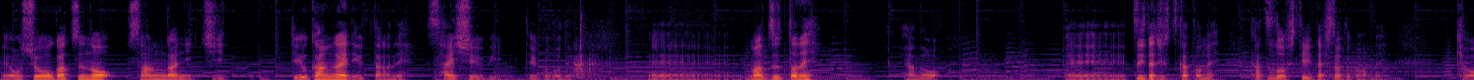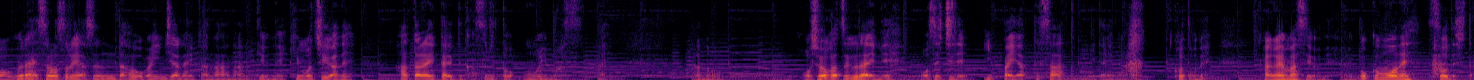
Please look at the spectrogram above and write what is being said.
え、お正月の三が日っていう考えで言ったらね、最終日ということで、えー、まあずっとね、あの、えー、1日2日とね、活動していた人とかはね、今日ぐらいそろそろ休んだ方がいいんじゃないかな、なんていうね、気持ちがね、働いたりとかすると思います。はい。あの、お正月ぐらいね、おせちで一杯やってさ、みたいなことね、考えますよね。僕もね、そうでした。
